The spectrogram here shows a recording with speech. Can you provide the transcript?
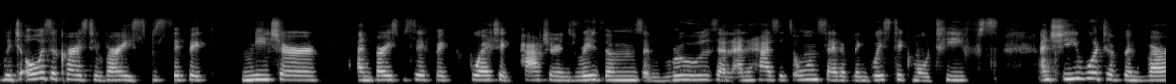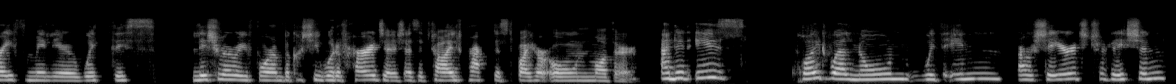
which always occurs to very specific meter and very specific poetic patterns, rhythms, and rules, and, and has its own set of linguistic motifs. And she would have been very familiar with this literary form because she would have heard it as a child practiced by her own mother. And it is quite well known within our shared tradition.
